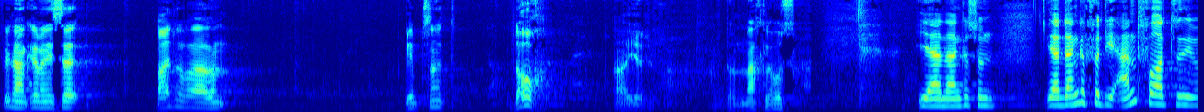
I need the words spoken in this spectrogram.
Vielen Dank, Herr Minister. Weitere Fragen gibt es nicht. Doch. Ah, ja. Dann mach los. Ja, danke schön. Ja, danke für die Antwort. Sie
